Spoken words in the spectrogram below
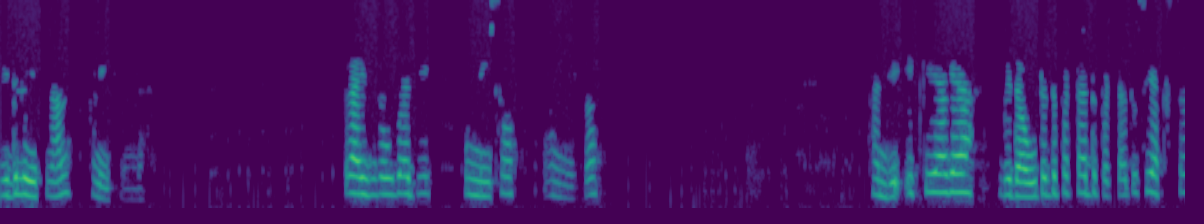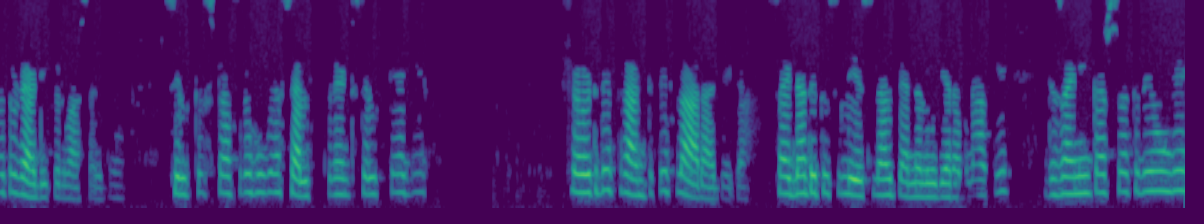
ਵਿਦ ਲੇਸ ਨਾਲ ਫਿਨਿਸ਼ਿੰਗ ਹੈ ਪ੍ਰਾਈਸ ਰਹੂਗਾ ਜੀ 1900 1900 ਹਾਂਜੀ ਇੱਕ ਹੀ ਆ ਗਿਆ ਵਿਦਆਊਟ ਦੁਪੱਟਾ ਦੁਪੱਟਾ ਤੁਸੀਂ ਐਕਸਟਰਾ ਤੋਂ ਰੈਡੀ ਕਰਵਾ ਸਕਦੇ ਹੋ ਸਿਲਕ ਸਟਫ ਰਹੂਗਾ ਸੈਲਫ ਪ੍ਰਿੰਟ ਸਿਲਕ ਹੈਗੀ ਸ਼ਰਟ ਦੇ ਫਰੰਟ ਤੇ ਫਲਾਰ ਆ ਜਾਏਗਾ ਸਾਈਡਾਂ ਤੇ ਤੁਸੀਂ ਲੇਸ ਨਾਲ ਪੈਨਲ ਵਗੈਰਾ ਬਣਾ ਕੇ ਡਿਜ਼ਾਈਨਿੰਗ ਕਰ ਸਕਦੇ ਹੋਗੇ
